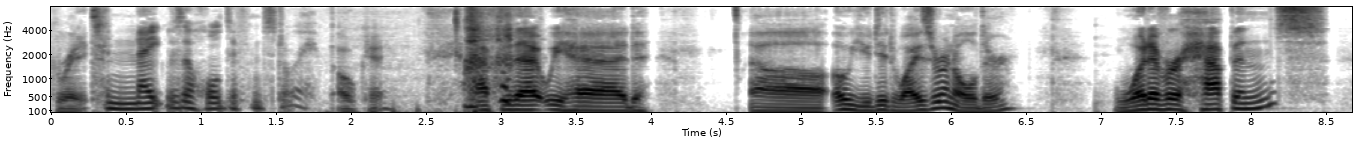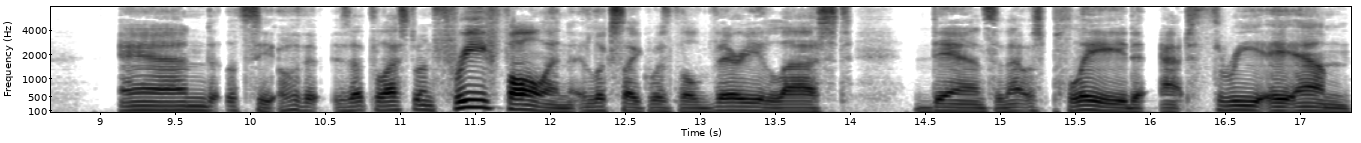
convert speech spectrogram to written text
Great. Tonight was a whole different story. Okay. After that, we had. Uh, oh, you did Wiser and Older. Whatever Happens. And let's see. Oh, is that the last one? Free Fallen, it looks like, was the very last dance. And that was played at 3 a.m.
